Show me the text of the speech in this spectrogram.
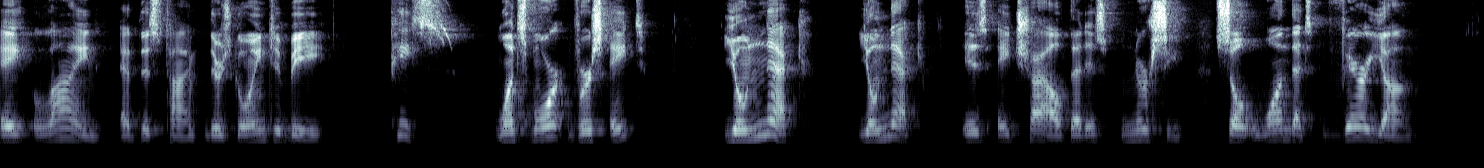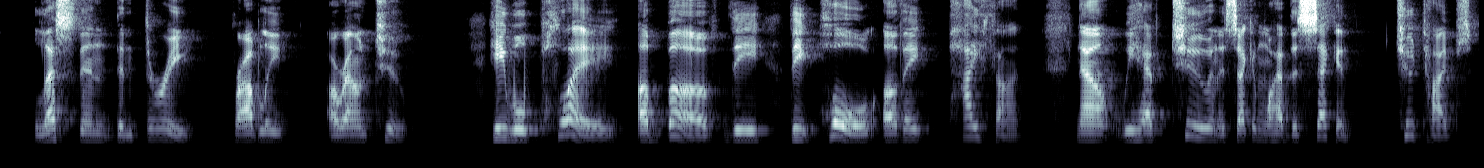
a lion at this time. There's going to be peace. Once more, verse 8 Yonek, Yonek is a child that is nursing. So one that's very young, less than, than three, probably around two. He will play above the the hole of a python. Now, we have two, and the second we'll have the second, two types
